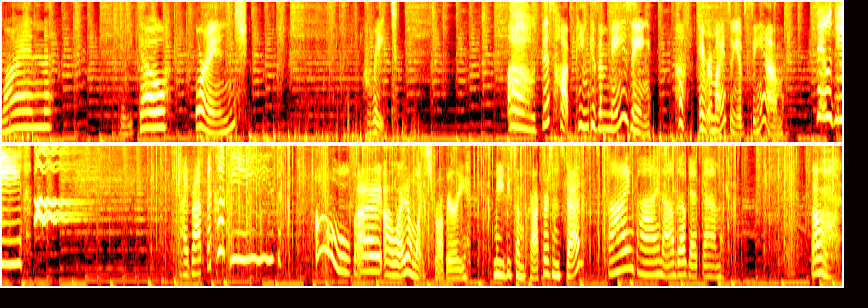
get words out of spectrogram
One. Here we go. Orange. Great. Oh, this hot pink is amazing. Huh, it reminds me of Sam. Susie! I brought the cookies! Oh, but… Oh, I don't want strawberry. Maybe some crackers instead? Fine, fine, I'll go get them. Oh,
